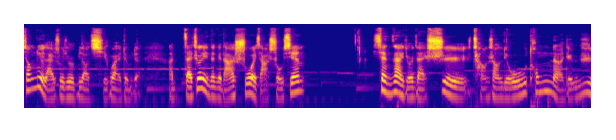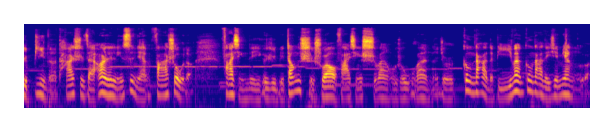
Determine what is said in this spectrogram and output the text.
相对来说就是比较奇怪，对不对啊？在这里呢，给大家说一下，首先。现在就是在市场上流通的这个日币呢，它是在二零零四年发售的，发行的一个日币。当时说要发行十万或者说五万的，就是更大的，比一万更大的一些面额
